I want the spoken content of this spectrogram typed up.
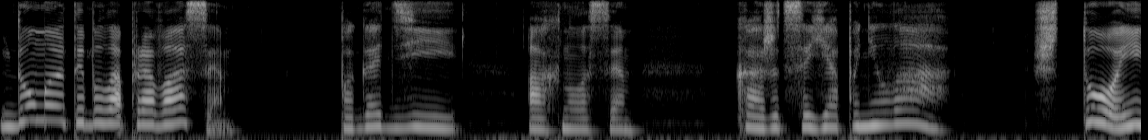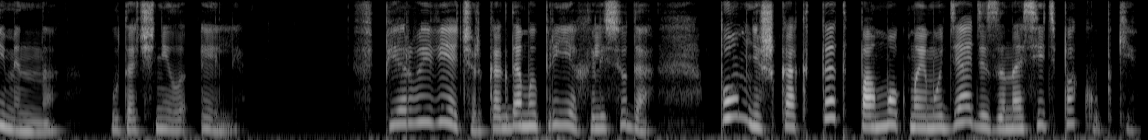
Думаю, ты была права, Сэм. «Погоди», — ахнула Сэм. «Кажется, я поняла». «Что именно?» — уточнила Элли. «В первый вечер, когда мы приехали сюда, помнишь, как Тед помог моему дяде заносить покупки?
